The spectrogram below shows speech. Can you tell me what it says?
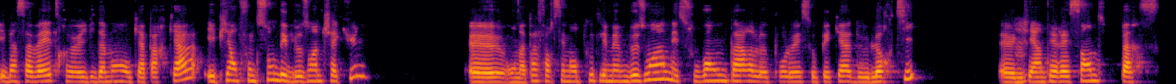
eh ben, ça va être euh, évidemment au cas par cas, et puis en fonction des besoins de chacune. Euh, on n'a pas forcément tous les mêmes besoins, mais souvent on parle pour le SOPK de l'ortie, euh, mmh. qui est intéressante parce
